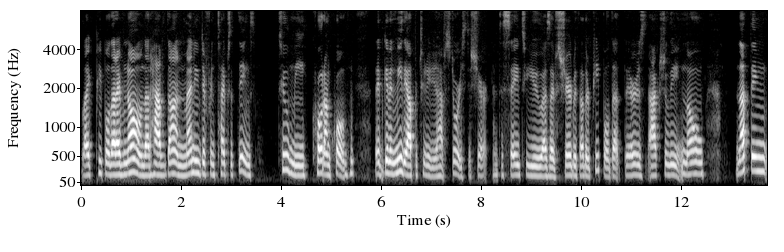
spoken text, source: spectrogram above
like people that I've known that have done many different types of things to me, quote unquote, they've given me the opportunity to have stories to share and to say to you, as I've shared with other people, that there is actually no, nothing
